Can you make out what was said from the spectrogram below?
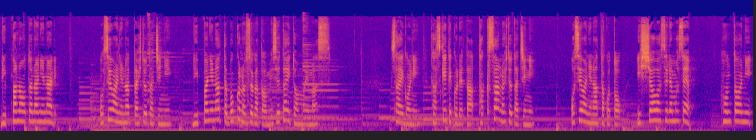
立派な大人になりお世話になった人たちに立派になった僕の姿を見せたいと思います。最後に助けてくれたたくさんの人たちにお世話になったこと一生忘れません。本当に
